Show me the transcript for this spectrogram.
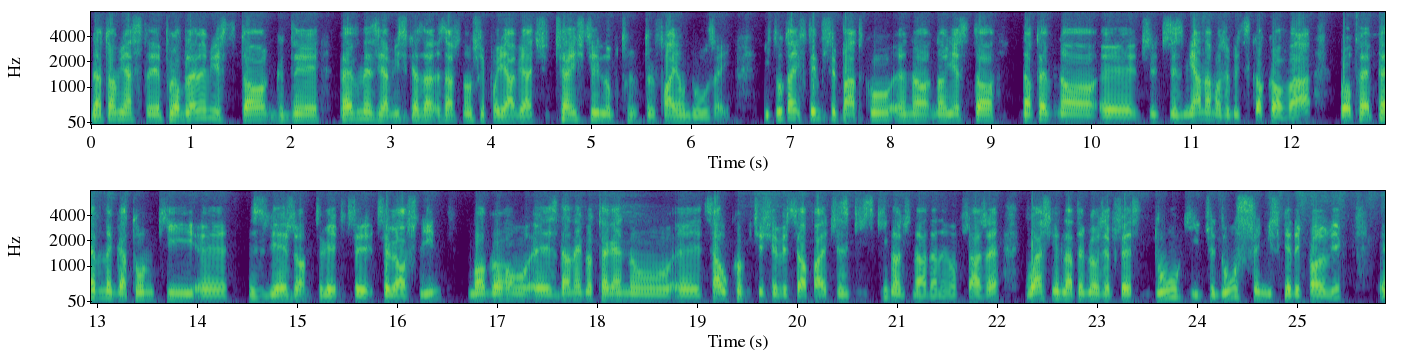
Natomiast y, problemem jest to, gdy pewne zjawiska za, zaczną się pojawiać częściej lub trwają dłużej. I tutaj w tym przypadku y, no, no jest to na pewno, y, czy, czy zmiana może być skokowa, bo pe, pewne gatunki zwierząt czy, czy, czy roślin mogą e, z danego terenu e, całkowicie się wycofać, czy zginąć na danym obszarze, właśnie dlatego, że przez długi, czy dłuższy niż kiedykolwiek e,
